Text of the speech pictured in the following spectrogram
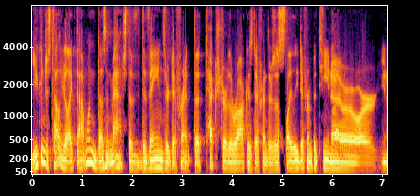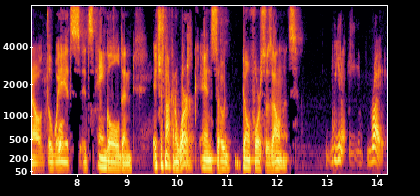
you can just tell you're like that one doesn't match. the The veins are different. The texture of the rock is different. There's a slightly different patina, or, or, you know the way well, it's it's angled, and it's just not going to work. And so don't force those elements. You know, right.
